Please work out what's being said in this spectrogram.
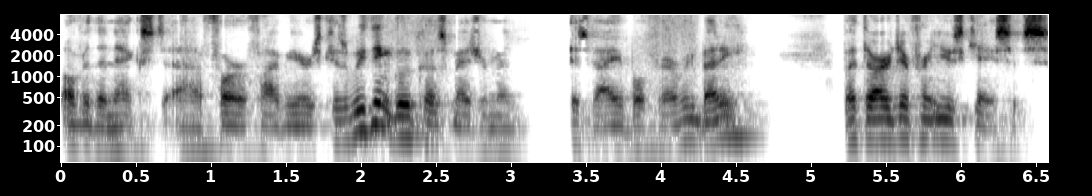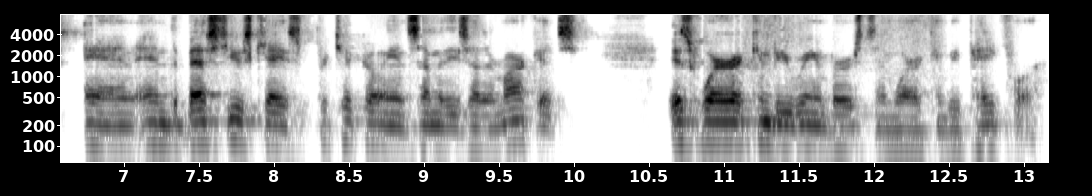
over the next uh, four or five years because we think glucose measurement is valuable for everybody but there are different use cases. And, and the best use case, particularly in some of these other markets, is where it can be reimbursed and where it can be paid for.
